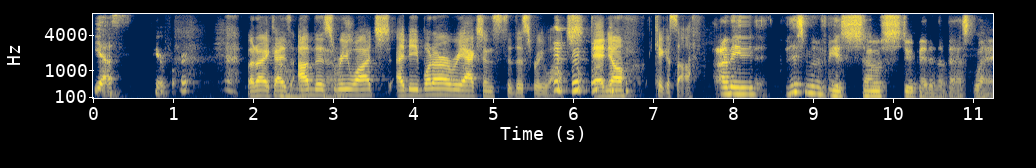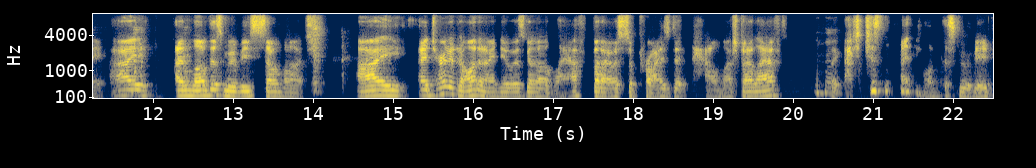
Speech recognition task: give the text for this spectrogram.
yes, here for it. But all right, guys, Oh on this gosh. rewatch, I mean, what are our reactions to this rewatch? Daniel, kick us off. I mean, this movie is so stupid in the best way. I I love this movie so much. I I turned it on and I knew I was gonna laugh, but I was surprised at how much I laughed. Mhm. Like I just I love this movie.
